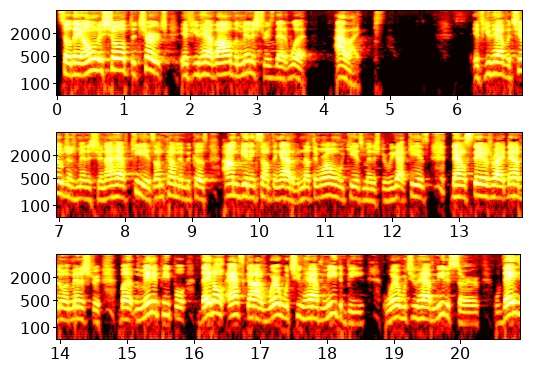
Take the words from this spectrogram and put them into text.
So they only show up to church if you have all the ministries that what I like. If you have a children's ministry and I have kids, I'm coming because I'm getting something out of it. Nothing wrong with kids ministry. We got kids downstairs right now doing ministry. But many people, they don't ask God, where would you have me to be? Where would you have me to serve? They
